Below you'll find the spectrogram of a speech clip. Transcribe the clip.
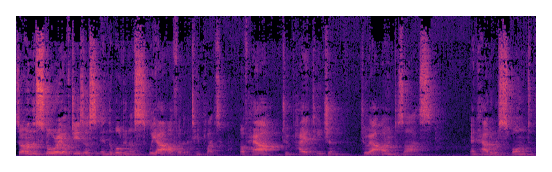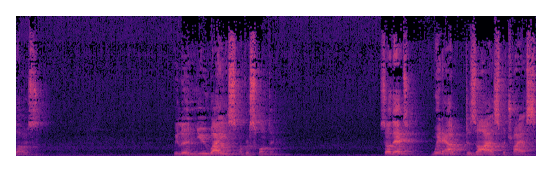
So, in the story of Jesus in the wilderness, we are offered a template of how to pay attention to our own desires and how to respond to those. We learn new ways of responding so that when our desires betray us,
